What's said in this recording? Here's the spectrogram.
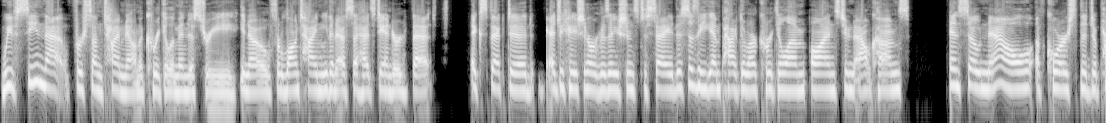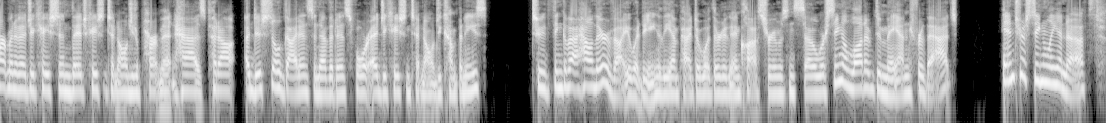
We've seen that for some time now in the curriculum industry. You know, for a long time, even ESSA had standard that expected education organizations to say, this is the impact of our curriculum on student outcomes. And so now, of course, the Department of Education, the Education Technology Department has put out additional guidance and evidence for education technology companies to think about how they're evaluating the impact of what they're doing in classrooms. And so we're seeing a lot of demand for that. Interestingly enough,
